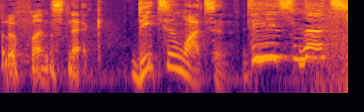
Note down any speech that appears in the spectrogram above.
What a fun snack. Dietz and Watson. These nuts.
